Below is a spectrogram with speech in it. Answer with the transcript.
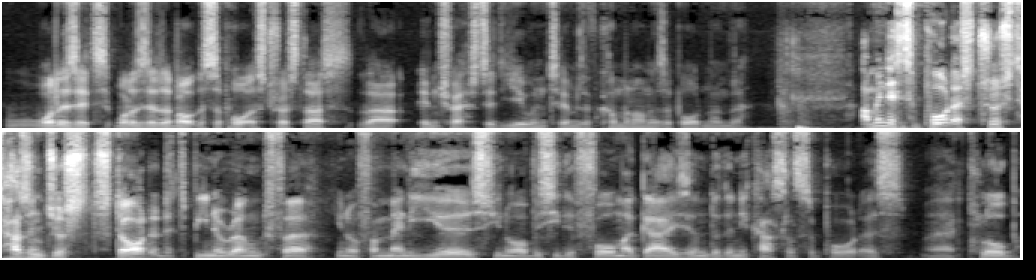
What is it? What is it about the supporters trust that that interested you in terms of coming on as a board member? I mean, the supporters trust hasn't just started; it's been around for you know for many years. You know, obviously the former guys under the Newcastle supporters uh, club.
